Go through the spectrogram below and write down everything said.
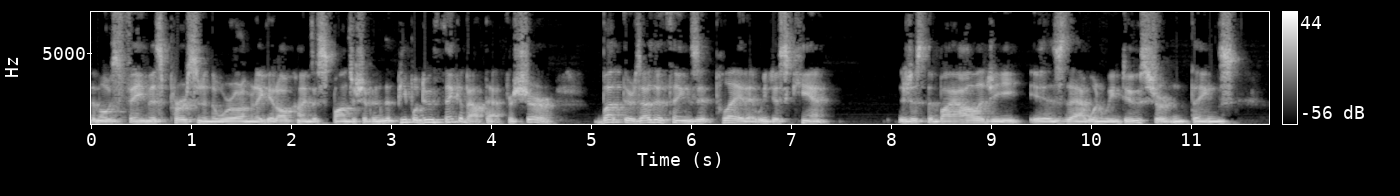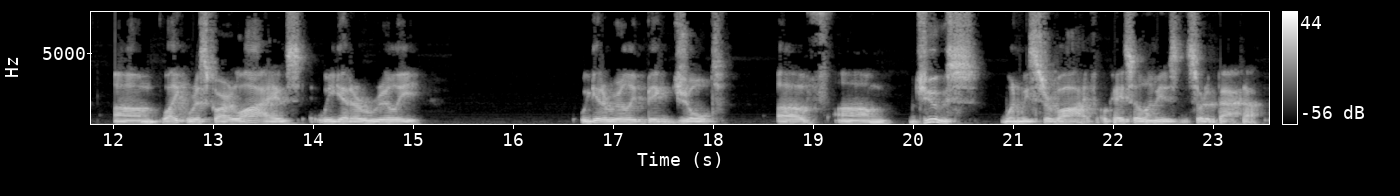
the most famous person in the world. I'm going to get all kinds of sponsorship. And people do think about that for sure. But there's other things at play that we just can't, there's just the biology is that when we do certain things, um, like risk our lives, we get a really we get a really big jolt of um, juice when we survive. Okay, so let me just sort of back up.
